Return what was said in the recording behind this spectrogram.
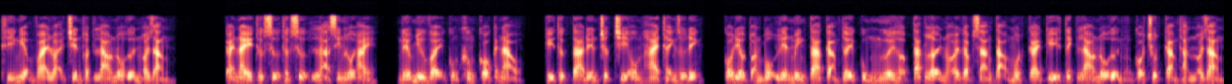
thí nghiệm vài loại chiến thuật lão nổ ườn nói rằng, cái này thực sự thực sự là xin lỗi ai, nếu như vậy cũng không có cách nào, kỳ thực ta đến trước chỉ ôm hai thành dự định, có điều toàn bộ liên minh ta cảm thấy cùng ngươi hợp tác lời nói gặp sáng tạo một cái kỳ tích lão nổ ẩn có chút cảm thán nói rằng,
